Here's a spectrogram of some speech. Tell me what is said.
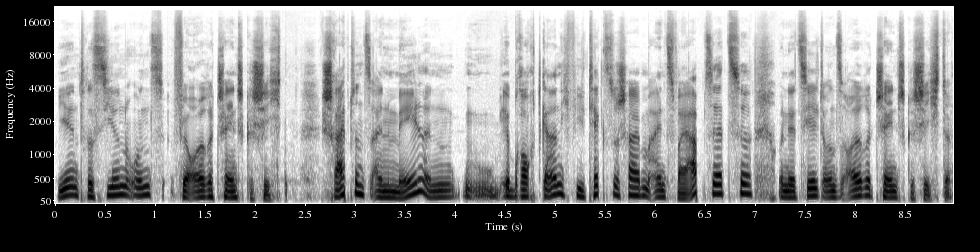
Wir interessieren uns für eure Change-Geschichten. Schreibt uns eine Mail. Ihr braucht gar nicht viel Text zu schreiben, ein, zwei Absätze und erzählt uns eure Change-Geschichte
